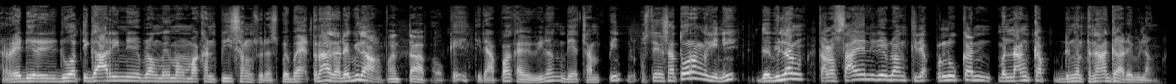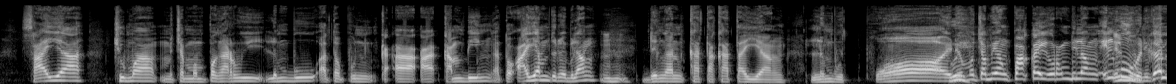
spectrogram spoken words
ready ready dua tiga hari ini dia bilang memang makan pisang sudah supaya banyak tenaga dia bilang Mantap. Okey, tidak apa kami bilang dia campin. Lepas tu yang satu orang lagi ni, dia bilang kalau saya ni dia bilang tidak perlukan menangkap dengan tenaga dia bilang. Saya cuma macam mempengaruhi lembu ataupun kambing atau ayam tu dia bilang Mhm. dengan kata-kata yang lembut. Wah, dia macam yang pakai orang bilang ilmu, Ilmu. kan?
